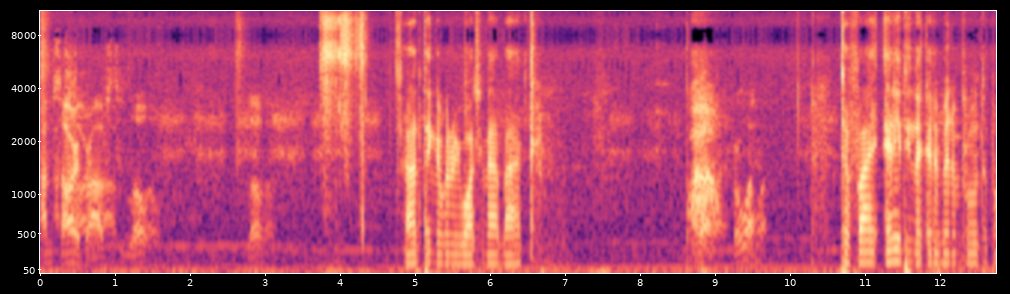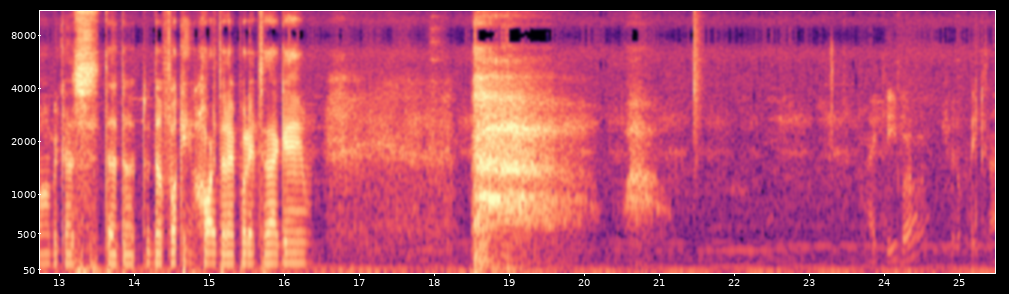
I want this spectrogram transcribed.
I'm sorry, bro. I was too low. Low. I think I'm gonna be watching that back Wow. For what? to find anything that could have been improved upon because the the the fucking heart that I put into that game. High key, bro. Should have played Zen.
